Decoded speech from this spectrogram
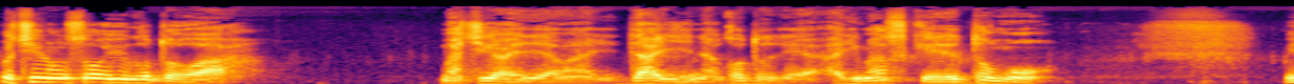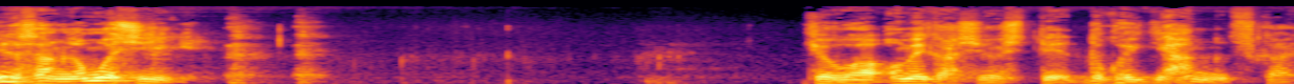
もちろんそういうことは間違いではない大事なことでありますけれども皆さんがもし今日はおめかしをしてどこ行きはんのですか？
